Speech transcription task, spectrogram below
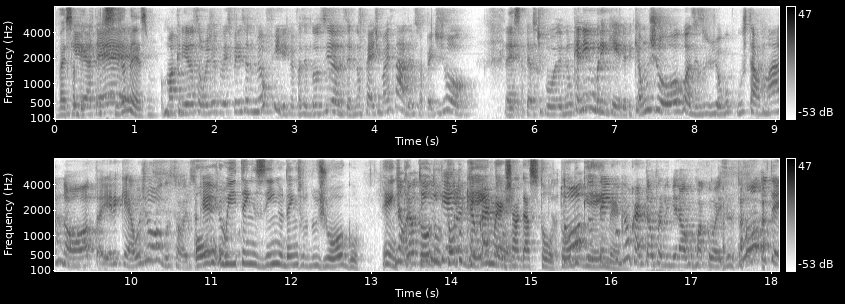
vai Porque saber que até precisa mesmo. Uma criança hoje, pela experiência do meu filho, ele vai fazer 12 anos, ele não pede mais nada, ele só pede jogo. Né? Então, tipo, ele não quer nenhum brinquedo, ele quer um jogo, às vezes o jogo custa uma nota e ele quer o jogo só. Ele só quer Ou jogo. o itemzinho dentro do jogo. Gente, Não, é todo, todo quer o gamer já gastou. Todo, Todo gamer. tempo que é o cartão pra liberar alguma coisa. Todo tempo.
